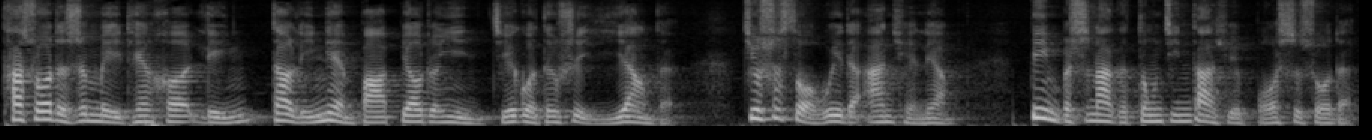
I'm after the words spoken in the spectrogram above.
他说的是每天喝零到零点八标准饮，结果都是一样的，就是所谓的安全量，并不是那个东京大学博士说的，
